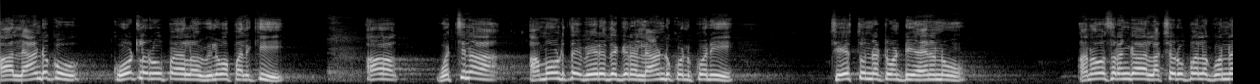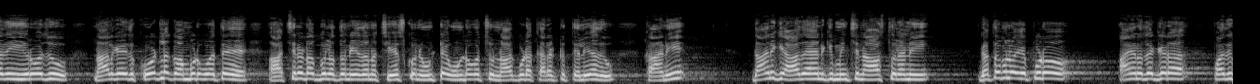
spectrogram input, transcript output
ఆ ల్యాండ్కు కోట్ల రూపాయల విలువ పలికి ఆ వచ్చిన అమౌంట్తో వేరే దగ్గర ల్యాండ్ కొనుక్కొని చేస్తున్నటువంటి ఆయనను అనవసరంగా లక్ష రూపాయలు కొన్నది ఈరోజు నాలుగైదు కోట్లకు అమ్ముడు పోతే ఆ వచ్చిన డబ్బులతో ఏదైనా చేసుకొని ఉంటే ఉండవచ్చు నాకు కూడా కరెక్ట్ తెలియదు. కానీ దానికి ఆదాయానికి మించిన ఆస్తులని గతంలో ఎప్పుడో ఆయన దగ్గర పది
